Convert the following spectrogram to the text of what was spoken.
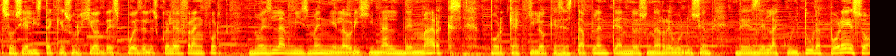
socialista que surgió después de la escuela de Frankfurt no es la misma ni la original de Marx, porque aquí lo que se está planteando es una revolución desde la cultura. Por eso,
